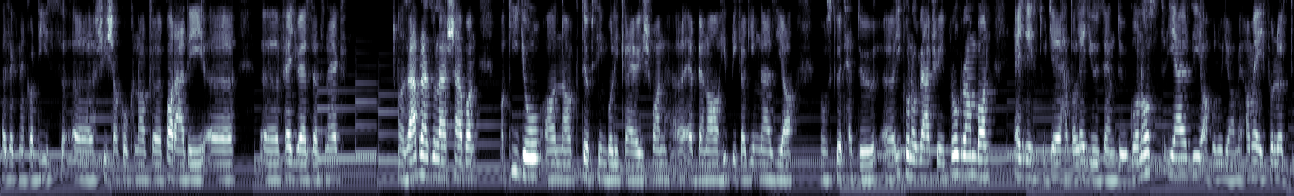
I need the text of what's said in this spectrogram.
ezeknek a dísz sisakoknak, parádi fegyverzetnek az ábrázolásában. A kígyó, annak több szimbolikája is van ebben a Hippika gimnáziahoz köthető ikonográfiai programban. Egyrészt ugye hát a legyőzendő gonoszt jelzi, ahol ugye amely fölött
